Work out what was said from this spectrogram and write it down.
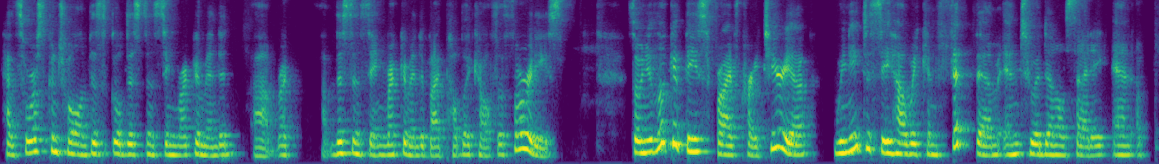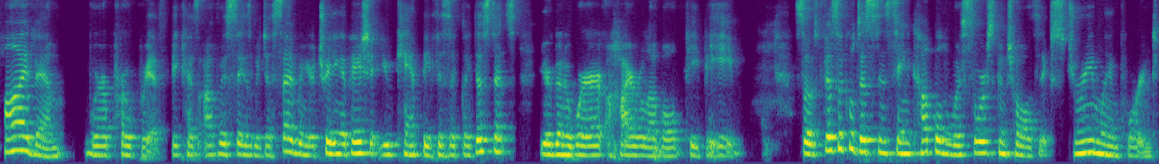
had source control and physical distancing recommended, uh, rec- distancing recommended by public health authorities. So when you look at these five criteria, we need to see how we can fit them into a dental setting and apply them where appropriate. Because obviously, as we just said, when you're treating a patient, you can't be physically distanced. You're going to wear a higher level PPE. So physical distancing coupled with source control is extremely important.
